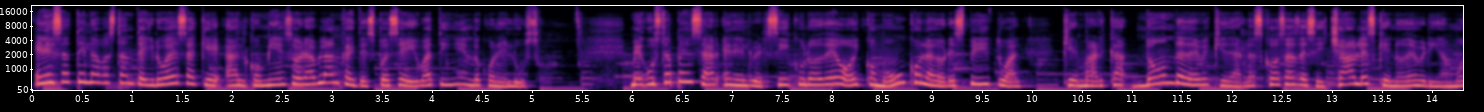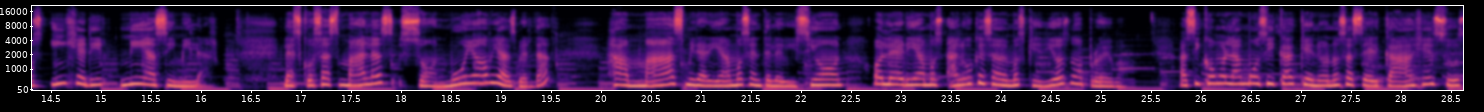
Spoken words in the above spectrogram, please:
En esa tela bastante gruesa que al comienzo era blanca y después se iba tiñendo con el uso. Me gusta pensar en el versículo de hoy como un colador espiritual que marca dónde debe quedar las cosas desechables que no deberíamos ingerir ni asimilar. Las cosas malas son muy obvias, ¿verdad? Jamás miraríamos en televisión o leeríamos algo que sabemos que Dios no aprueba, así como la música que no nos acerca a Jesús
